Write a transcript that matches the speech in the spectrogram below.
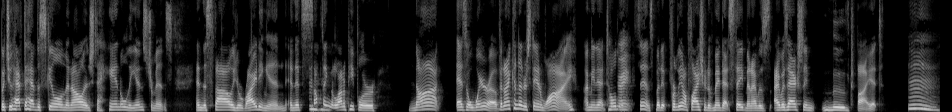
But you have to have the skill and the knowledge to handle the instruments and the style you're writing in. And it's mm-hmm. something that a lot of people are not as aware of. And I can understand why. I mean, it totally right. makes sense. But it, for Leon Fleisher to have made that statement, I was I was actually moved by it. Mm.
